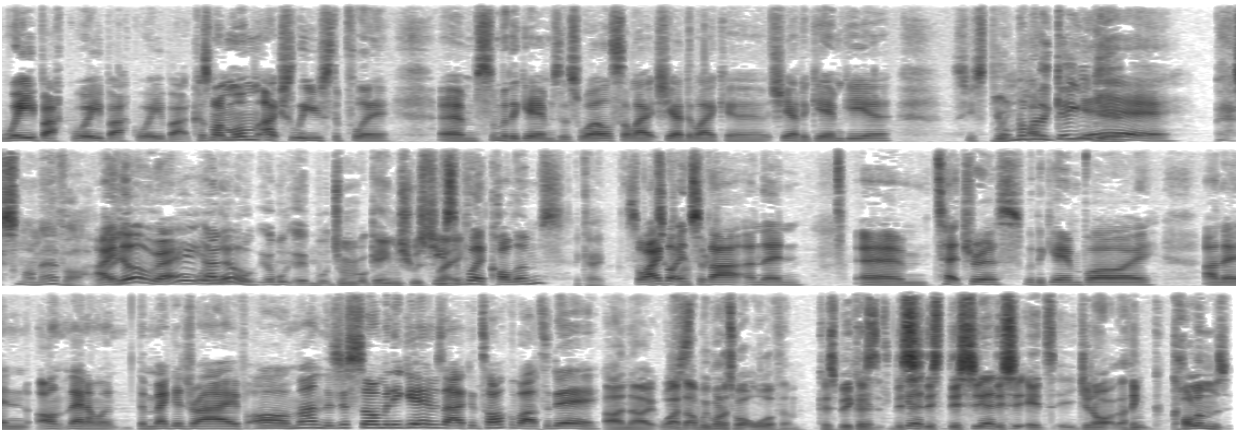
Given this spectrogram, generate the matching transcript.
way back, way back, way back. Because my mum actually used to play um, some of the games as well. So like she had like a she had a Game Gear. She used to Your mum had a Game yeah. Gear? Best mum ever. I know, right? What- I know. what- what- do you remember what games she was She playing? She used to play columns. Okay, So I that's a got into that, and then um, Tetris with the Game Boy, and then on, then I went the Mega Drive. Oh man, there's just so many games that I can talk about today. I know. Well, I- we want to talk about all of them because because Good, this good, is this this, good. this it's you know what I think columns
